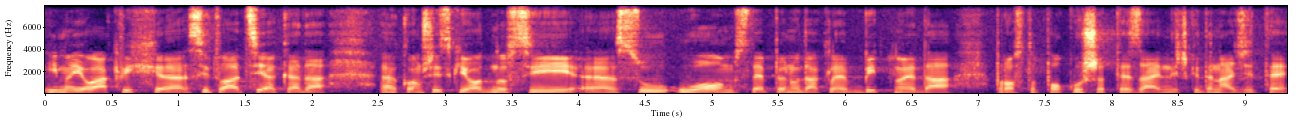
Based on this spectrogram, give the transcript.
ima i ovakvih e, situacija kada e, komšijski odnosi su u ovom stepenu. Dakle, bitno je da prosto pokušate zajednički da nađete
